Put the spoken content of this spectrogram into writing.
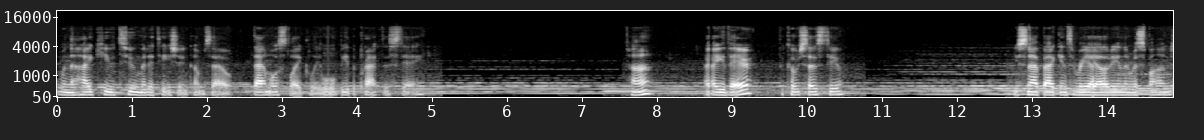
when the Haikyuu 2 meditation comes out, that most likely will be the practice day. Huh? Are you there? The coach says to you. You snap back into reality and then respond.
